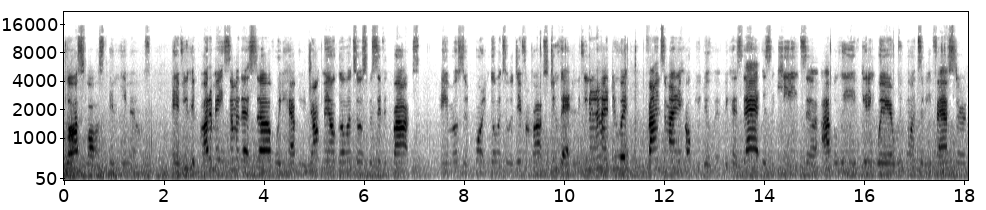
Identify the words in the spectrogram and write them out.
lost, lost in emails. And if you can automate some of that stuff where you have your junk mail go into a specific box and your most important go into a different box, do that. And if you don't know how to do it, find somebody to help you do it because that is the key to, I believe, getting where we want to be faster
